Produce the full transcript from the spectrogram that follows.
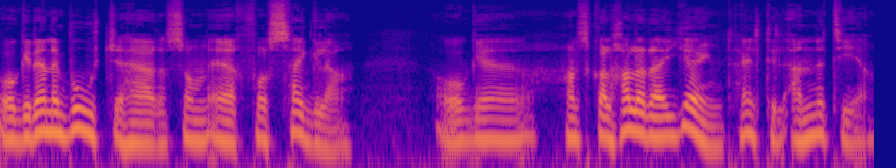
og denne boka her som er forsegla, og eh, han skal halde det gøymt heilt til endetida.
